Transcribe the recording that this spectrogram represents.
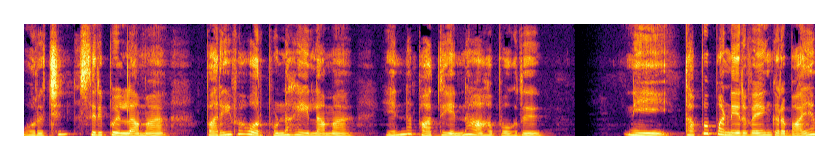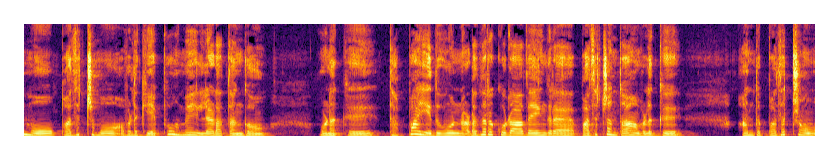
ஒரு சின்ன சிரிப்பு இல்லாமல் பரிவாக ஒரு புன்னகை இல்லாமல் என்ன பார்த்து என்ன ஆக போகுது? நீ தப்பு பண்ணிடுவேங்கிற பயமோ பதற்றமோ அவளுக்கு எப்பவுமே இல்லடா தங்கம். உனக்கு தப்பாக எதுவும் நடந்துடக்கூடாதுங்கிற பதற்றம் தான் அவளுக்கு. அந்த பதற்றம்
